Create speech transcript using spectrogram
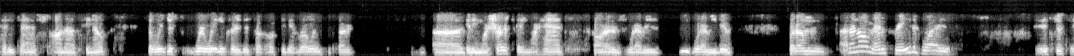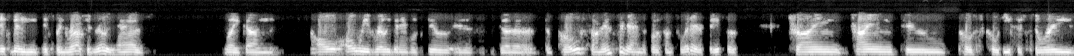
petty cash on us. You know, so we're just we're waiting for this all to get rolling to start uh, getting more shirts, getting more hats, scarves, whatever you whatever you do. But um, I don't know, man. Creative wise, it's just it's been it's been rough. It really has. Like um, all all we've really been able to do is the the posts on Instagram, the posts on Twitter, Facebook, trying trying to post cohesive stories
